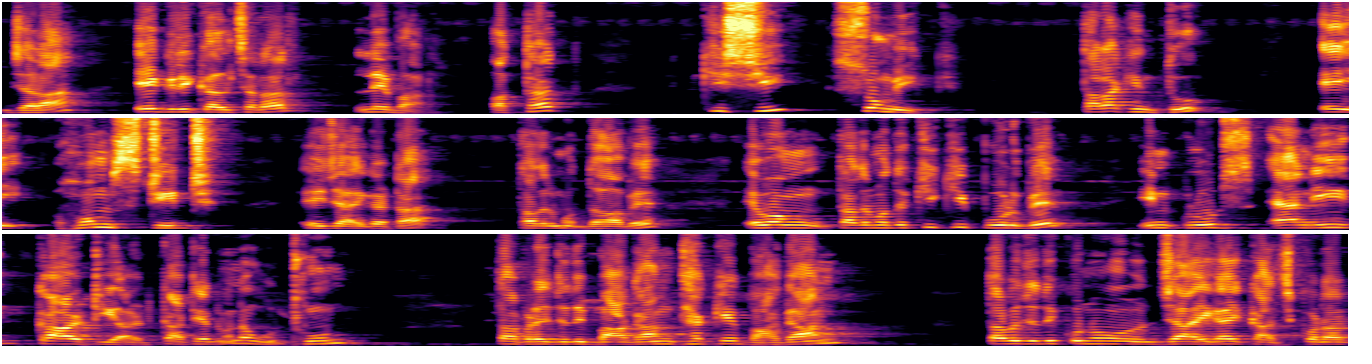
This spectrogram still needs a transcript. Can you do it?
যারা এগ্রিকালচারাল লেবার অর্থাৎ কৃষি শ্রমিক, তারা কিন্তু এই হোমস্টিড এই জায়গাটা তাদের মধ্যে হবে এবং তাদের মধ্যে কি কি পড়বে ইনক্লুডস অ্যানি কার্টইয়ার্ড কার্টইয়ার্ড মানে উঠুন, তারপরে যদি বাগান থাকে, বাগান, তারপরে যদি কোনো জায়গায় কাজ করার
